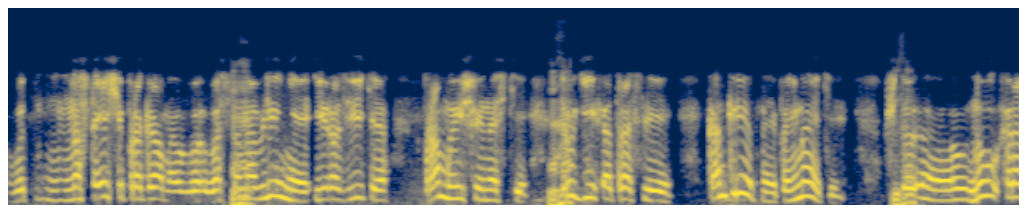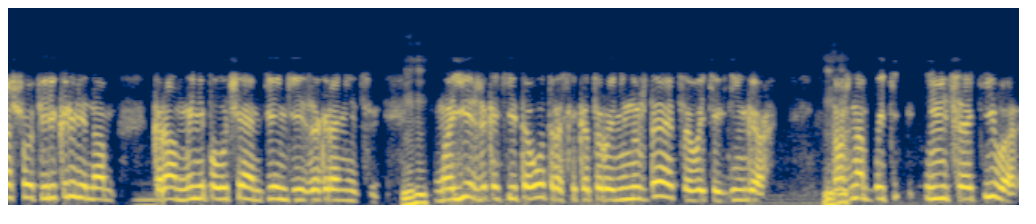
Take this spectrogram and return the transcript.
вот настоящей программы восстановления ага. и развития промышленности, ага. других отраслей. Конкретные, понимаете? Что, угу. ну, хорошо, перекрыли нам кран, мы не получаем деньги из-за границы. Угу. Но есть же какие-то отрасли, которые не нуждаются в этих деньгах. Угу. Должна быть инициатива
